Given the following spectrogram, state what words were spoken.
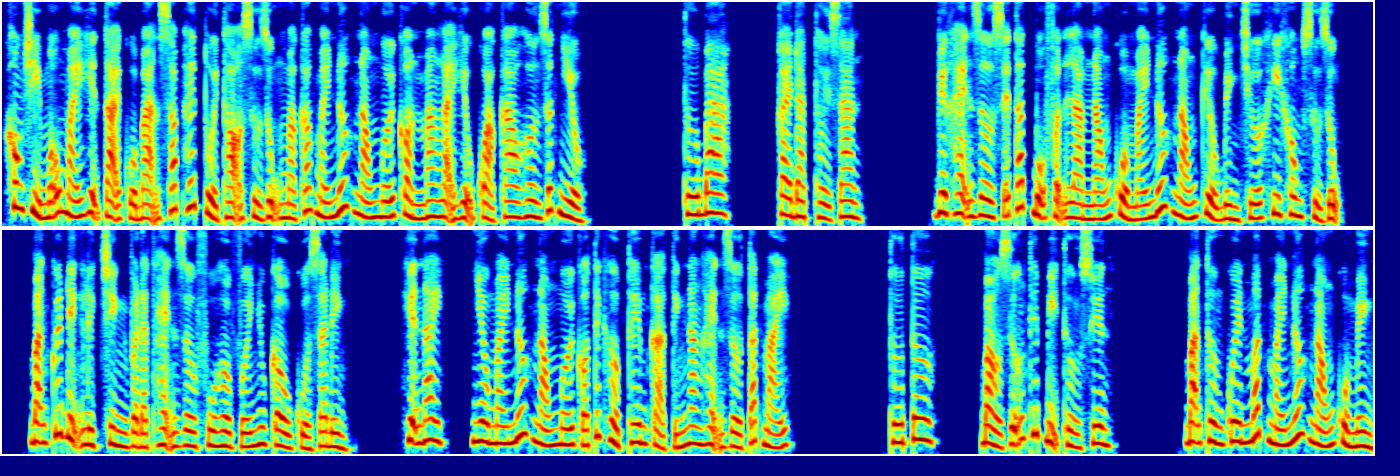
Không chỉ mẫu máy hiện tại của bạn sắp hết tuổi thọ sử dụng mà các máy nước nóng mới còn mang lại hiệu quả cao hơn rất nhiều. Thứ ba, cài đặt thời gian. Việc hẹn giờ sẽ tắt bộ phận làm nóng của máy nước nóng kiểu bình chứa khi không sử dụng. Bạn quyết định lịch trình và đặt hẹn giờ phù hợp với nhu cầu của gia đình. Hiện nay, nhiều máy nước nóng mới có tích hợp thêm cả tính năng hẹn giờ tắt máy. Thứ tư, bảo dưỡng thiết bị thường xuyên. Bạn thường quên mất máy nước nóng của mình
